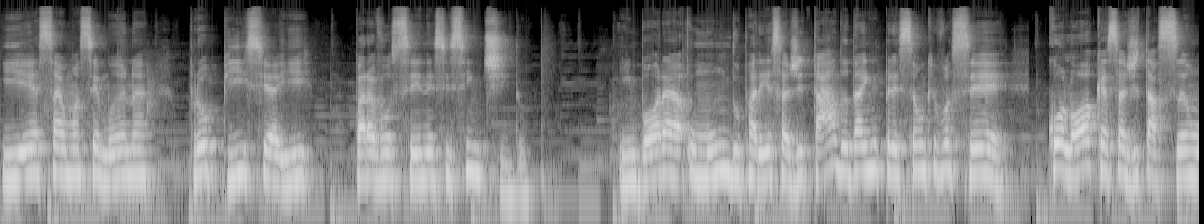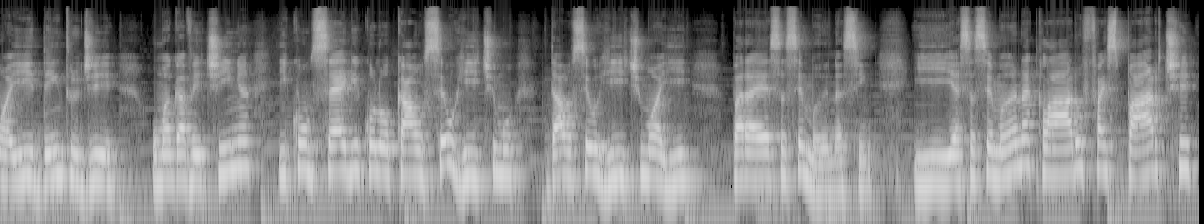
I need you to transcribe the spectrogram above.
E essa é uma semana propícia aí para você nesse sentido. Embora o mundo pareça agitado, dá a impressão que você coloca essa agitação aí dentro de uma gavetinha e consegue colocar o seu ritmo, dar o seu ritmo aí para essa semana, assim. E essa semana, claro, faz parte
